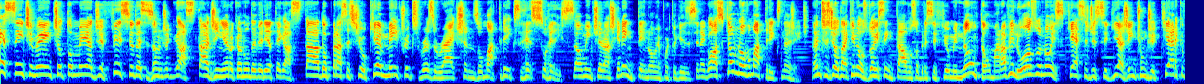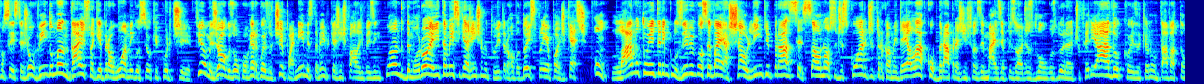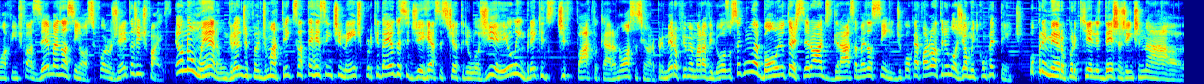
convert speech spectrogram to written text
Recentemente eu tomei a difícil decisão de gastar dinheiro que eu não deveria ter gastado pra assistir o que? Matrix Resurrections ou Matrix Ressurreição. Mentira, acho que nem tem nome em português esse negócio, que é o novo Matrix, né, gente? Antes de eu dar aqui meus dois centavos sobre esse filme não tão maravilhoso, não esquece de seguir a gente onde quer que você esteja ouvindo, mandar isso aqui pra algum amigo seu que curte filmes, jogos ou qualquer coisa do tipo, animes também, porque a gente fala de vez em quando, demorou? E também seguir a gente no Twitter, arroba 2playerpodcast1. Lá no Twitter, inclusive, você vai achar o link pra acessar o nosso Discord, trocar uma ideia lá, cobrar pra gente fazer mais episódios longos durante o feriado, coisa que eu não tava tão afim de fazer, mas assim, ó, se for o jeito, a gente faz. Eu não era um grande fã de Matrix até recentemente, porque daí eu decidi reassistir a trilogia e eu lembrei que, de fato, cara, nossa senhora, o primeiro filme é maravilhoso, o segundo é bom e o terceiro é uma desgraça, mas assim, de qualquer forma, é uma trilogia muito competente. O primeiro, porque ele deixa a gente na,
